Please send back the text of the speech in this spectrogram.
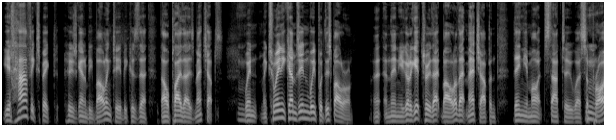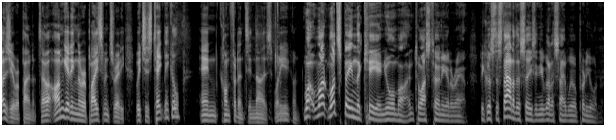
You half expect who's going to be bowling to you because the, they'll play those matchups. When McSweeney comes in, we put this bowler on. And then you've got to get through that bowler, that matchup, and then you might start to uh, surprise your opponent. So I'm getting the replacements ready, which is technical and confidence in those. What are you going? What what what's been the key in your mind to us turning it around? Because the start of the season, you've got to say we were pretty ordinary.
